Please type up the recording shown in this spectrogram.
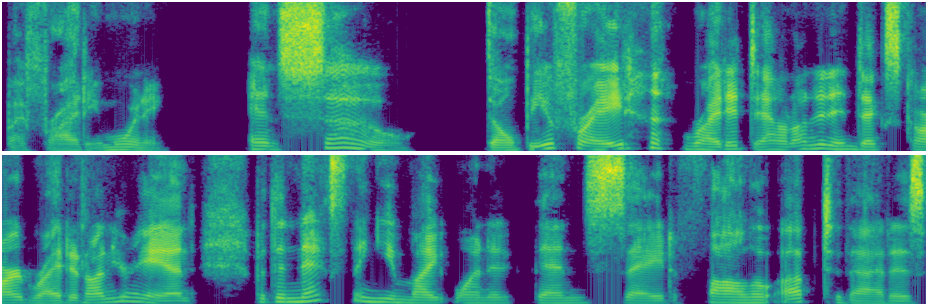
by Friday morning. And so don't be afraid. write it down on an index card, write it on your hand. But the next thing you might want to then say to follow up to that is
